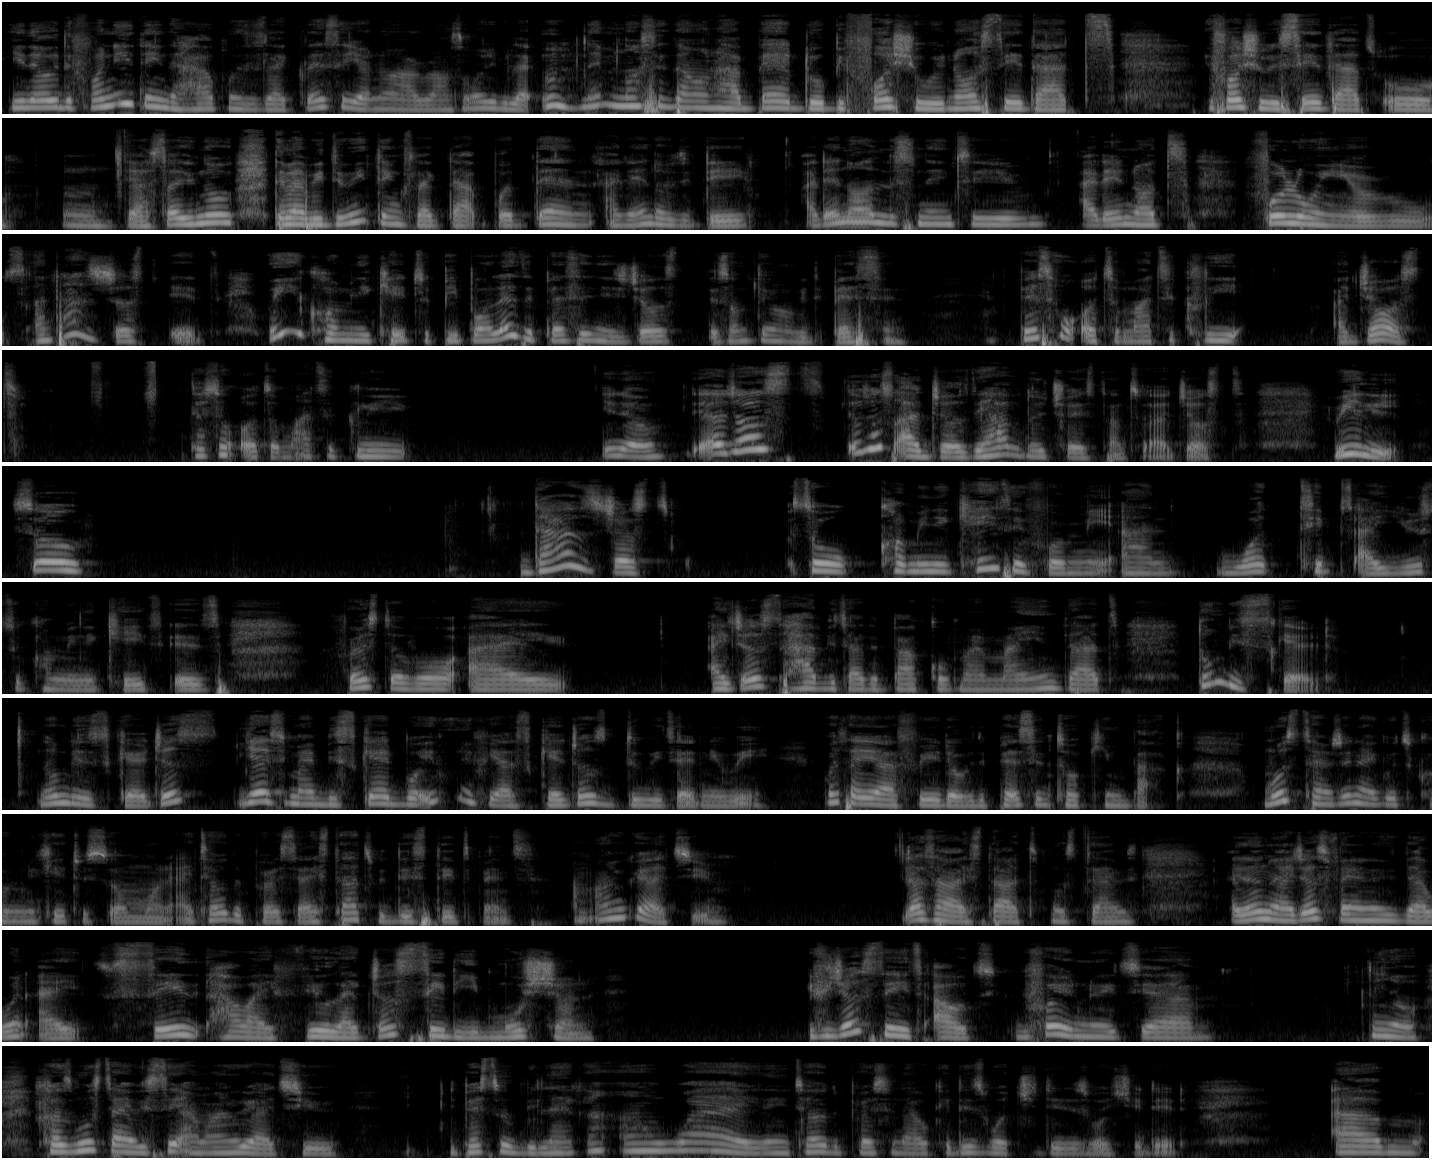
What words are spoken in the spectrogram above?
You know, the funny thing that happens is like, let's say you're not around, somebody be like, mm, let me not sit down on her bed, though, before she will not say that, before she will say that, oh, Mm, yeah, so you know they might be doing things like that, but then at the end of the day, are they not listening to you? Are they not following your rules? And that's just it. When you communicate to people, unless the person is just there's something wrong with the person, the person will automatically adjust. The person automatically, you know, they are just they just adjust. They have no choice than to adjust. Really. So that's just so communicating for me and what tips I use to communicate is first of all, I I just have it at the back of my mind that don't be scared. Don't be scared. Just yes, you might be scared, but even if you are scared, just do it anyway. What are you afraid of? The person talking back. Most times when I go to communicate with someone, I tell the person I start with this statement: "I'm angry at you." That's how I start most times. I don't know. I just find that when I say how I feel, like just say the emotion. If you just say it out before you know it, yeah, you know, because most times we say I'm angry at you the person will be like, uh uh why? Then you tell the person that, okay, this is what you did, this is what you did. Um,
